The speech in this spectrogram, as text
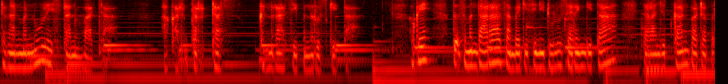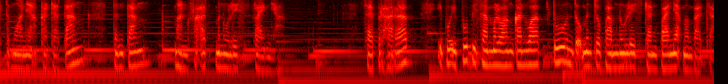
dengan menulis dan membaca agar cerdas generasi penerus kita. Oke, untuk sementara sampai di sini dulu sharing kita. Kita lanjutkan pada pertemuan yang akan datang tentang manfaat menulis lainnya. Saya berharap ibu-ibu bisa meluangkan waktu untuk mencoba menulis dan banyak membaca.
